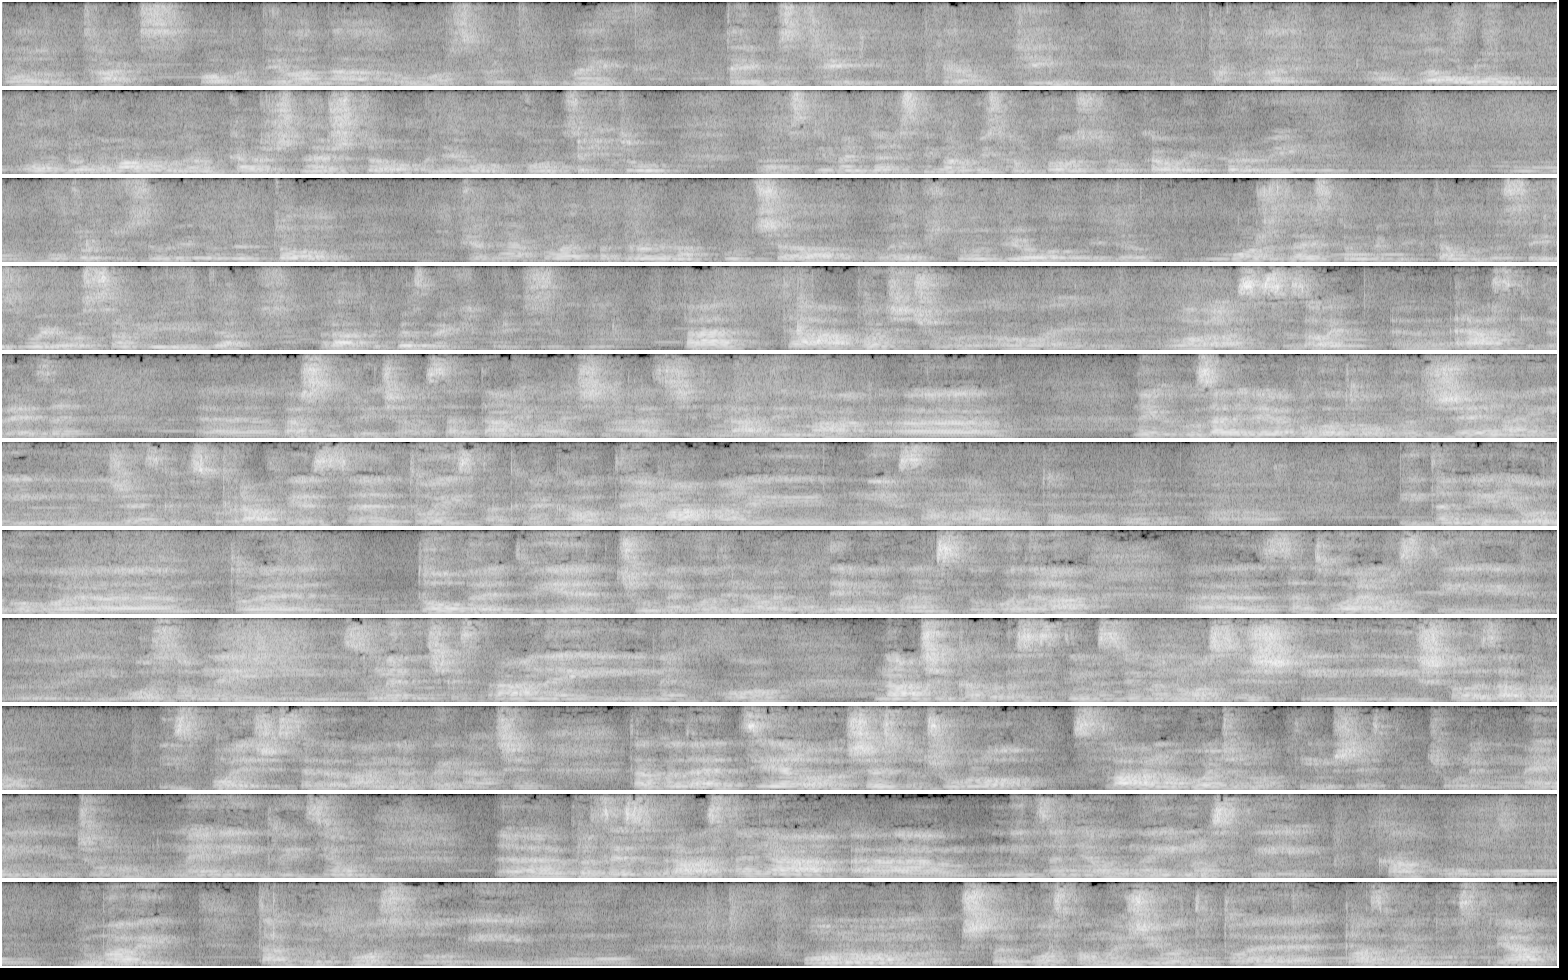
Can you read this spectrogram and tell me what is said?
Blood on Tracks Boba Dilana, Rumors Fleetwood Mac, Tapestry, Carol King i tako dalje. Evo Lu, u ovom drugom albumu da nam kažeš nešto o njegovom konceptu. E, sniman, da li sniman u istom prostoru kao i prvi? U bukletu sam vidio da je to jedna jako lepa drvena kuća, lep studio i da može zaista umetnik tamo da se izdvoji osam i da radi bez nekih pritisaka. Mhm. Pa da, počet ću, ovaj, lovila sam se za ovaj e, raskid veze, e, baš sam pričala sad danima već na različitim radima, e, nekako u zadnje vrijeme, pogotovo kod žena i, ženske diskografije se to istakne kao tema, ali nije samo naravno to u albumu. E, pitanje ili odgovor, e, to je dobre dvije čudne godine ove pandemije koja nam se dogodila, e, zatvorenosti e, i osobne i s strane i nekako način kako da se s time svima nosiš i, i što da zapravo ispolješ iz sebe vani, na koji način. Tako da je cijelo šesto čulo stvarno vođeno tim šestim čulim u meni, čulom u meni, intuicijom E, proces odrastanja, e, micanje od naivnosti kako u ljubavi, tako i u poslu i u onom što je postao moj život, a to je glazbena industrija,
